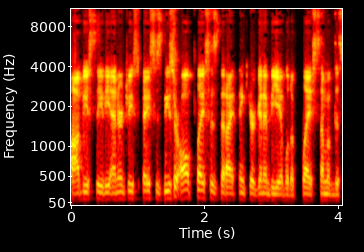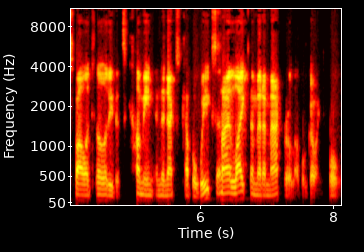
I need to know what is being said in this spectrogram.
obviously, the energy spaces, these are all places that I think you're going to be able to play some of this volatility that's coming in the next couple weeks. And I like them at a macro level going forward.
